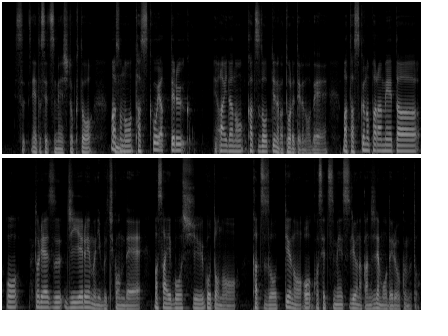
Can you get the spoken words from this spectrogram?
すえっと説明しとくと、まあそのタスクをやってる間の活動っていうのが取れてるので、まあタスクのパラメータをとりあえず GLM にぶち込んで、まあ細胞種ごとの活動っていうのをこう説明するような感じでモデルを組むと。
